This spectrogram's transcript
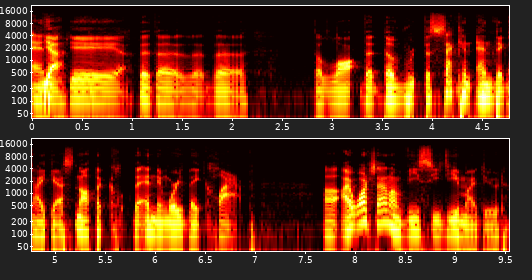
end. Yeah, yeah, yeah, yeah. The the the the the long the the the second ending, I guess, not the cl- the ending where they clap. Uh, I watched that on VCD, my dude.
